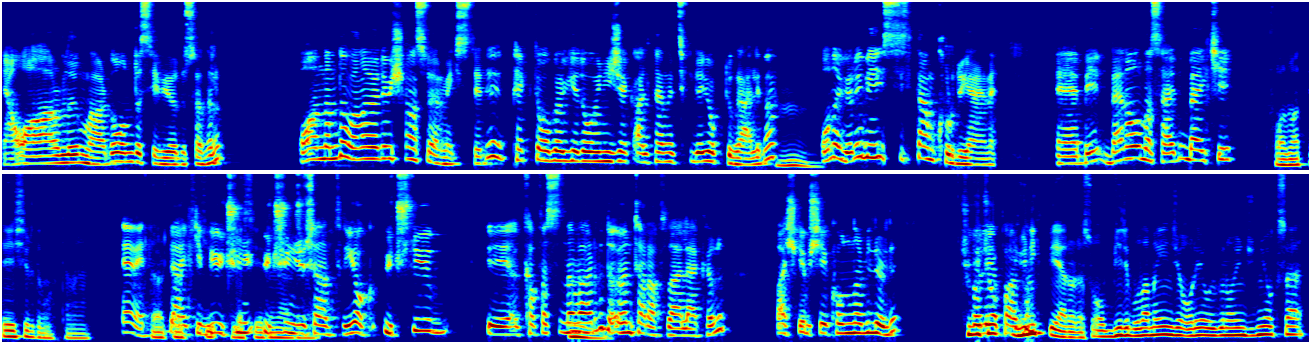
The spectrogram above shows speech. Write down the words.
Yani o ağırlığım vardı. Onu da seviyordu sanırım. O anlamda bana öyle bir şans vermek istedi. Pek de o bölgede oynayacak alternatifi de yoktu galiba. Hmm. Ona göre bir sistem kurdu yani. Ee, be- ben olmasaydım belki Format değişirdi muhtemelen. evet Dört, belki dört, bir üçüncü dönerdi. santri yok. Üçlüyü e, kafasında Hmm. vardı da ön tarafla alakalı. Başka bir şey konulabilirdi. Çünkü Öyle çok yapardım. unik bir yer orası. O bir bulamayınca oraya uygun oyuncun yoksa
